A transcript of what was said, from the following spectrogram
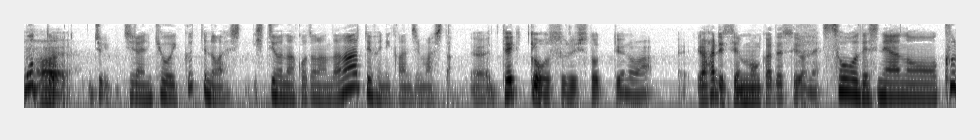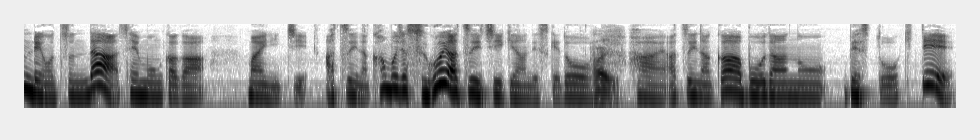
もっと地雷の教育っていうのは必要なことなんだなというふうに感じました。撤去をする人っていうのはやはり専門家ですよね。そうですね。あの訓練を積んだ専門家が毎日暑い中カンボジアすごい暑い地域なんですけど、はい、はい、暑い中防弾のベストを着て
